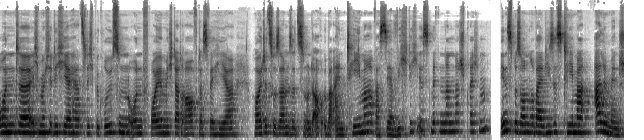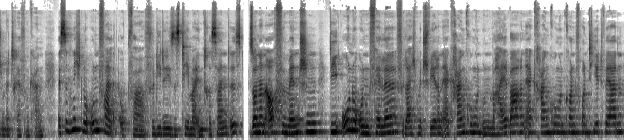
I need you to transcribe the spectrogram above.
Und äh, ich möchte dich hier herzlich begrüßen und freue mich darauf, dass wir hier heute zusammensitzen und auch über ein Thema, was sehr wichtig ist, miteinander sprechen. Insbesondere, weil dieses Thema alle Menschen betreffen kann. Es sind nicht nur Unfallopfer, für die dieses Thema interessant ist, sondern auch für Menschen, die ohne Unfälle, vielleicht mit schweren Erkrankungen, unbeheilbaren Erkrankungen konfrontiert werden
